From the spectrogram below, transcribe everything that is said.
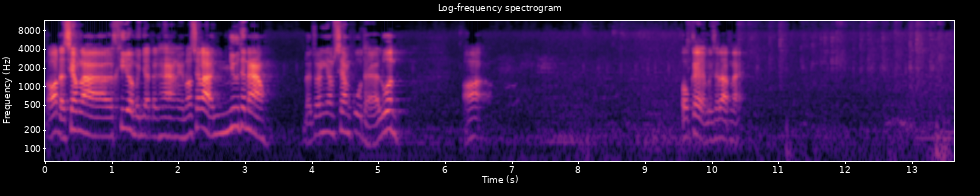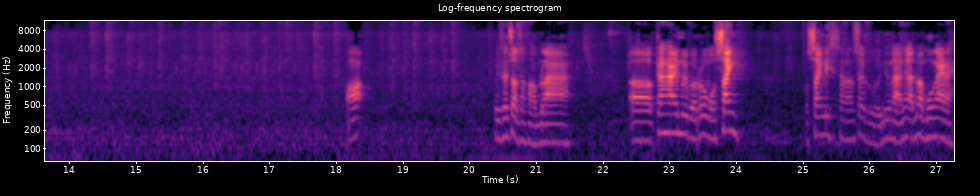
đó để xem là khi mà mình nhận được hàng thì nó sẽ là như thế nào. Để cho anh em xem cụ thể luôn. Đó. Ok mình sẽ đặt này. Đó. Mình sẽ chọn sản phẩm là ờ, uh, K20 Pro màu xanh. Màu xanh đi xem nó sẽ gửi như nào nhé ấn vào mua ngay này.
